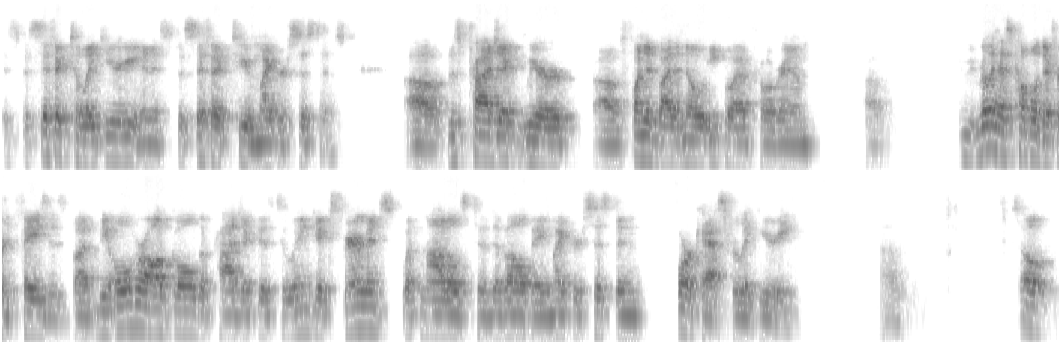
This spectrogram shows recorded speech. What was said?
is specific to Lake Erie and it's specific to microcystins. Uh, this project, we are uh, funded by the NOAA EcoHab program. Uh, it really has a couple of different phases, but the overall goal of the project is to link experiments with models to develop a microcystin forecast for Lake Erie. Um, so,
